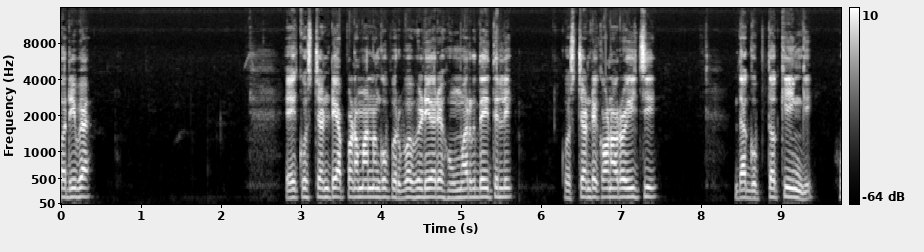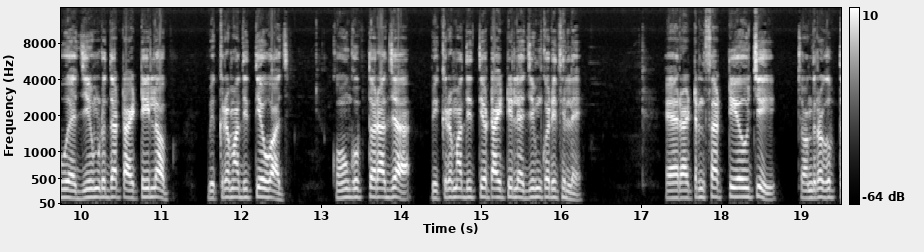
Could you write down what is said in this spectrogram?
କରିବା। ଏହି କ୍ୱେଶ୍ଚନ୍ଟି ଆପଣମାନଙ୍କୁ ପୂର୍ବ ଭିଡ଼ିଓରେ ହୋମୱାର୍କ ଦେଇଥିଲି। କ୍ୱେଶ୍ଚନ୍ଟି କ'ଣ ରହିଛି? The Gupta king who assumed the title of Vikramaditya was କେଉଁ ଗୁପ୍ତ ରାଜା ବିକ୍ରମାଦିତ୍ୟ ଟାଇଟିଲ୍ ଏଜିମ୍ କରିଥିଲେ? ଏହା ରାଇଟ୍ ଆନ୍ସର୍ଟି ହେଉଛି ଚନ୍ଦ୍ରଗୁପ୍ତ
